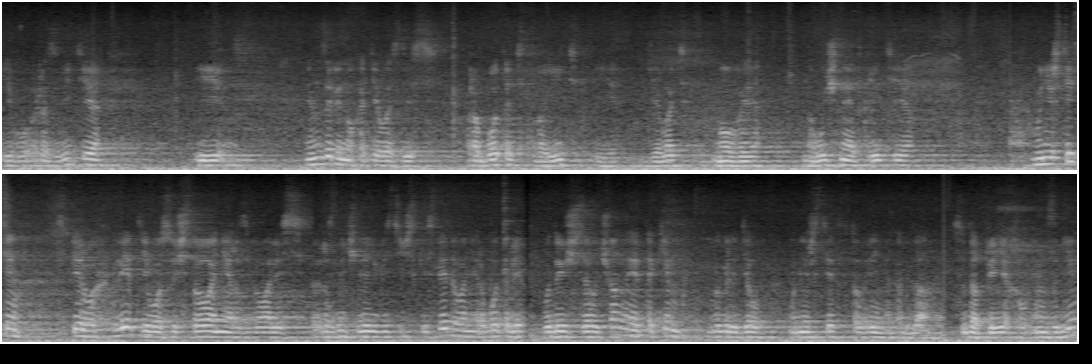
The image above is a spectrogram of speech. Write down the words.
его развитие, и Энзелину хотелось здесь работать, творить и делать новые научные открытия. В университете с первых лет его существования развивались различные лингвистические исследования, работали выдающиеся ученые. Таким выглядел университет в то время, когда сюда приехал Энзелин.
